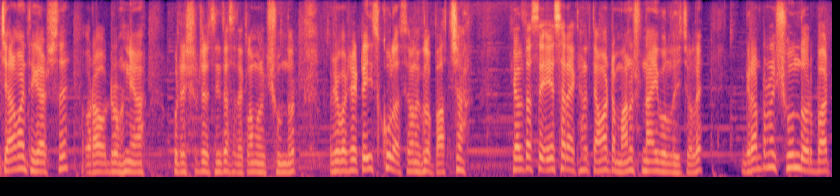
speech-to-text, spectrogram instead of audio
জার্মানি থেকে আসছে, ওরাও ড্রোন নিয়ে ফুটেজ ফুটেজ নিতেছে, দেখলাম অনেক সুন্দর। আশেপাশে একটা স্কুল আছে, অনেকগুলো বাচ্চা। খেলতেছে, এছাড়া এখানে তেমন একটা মানুষ নাই বললেই চলে। গ্রামটা অনেক সুন্দর বাট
